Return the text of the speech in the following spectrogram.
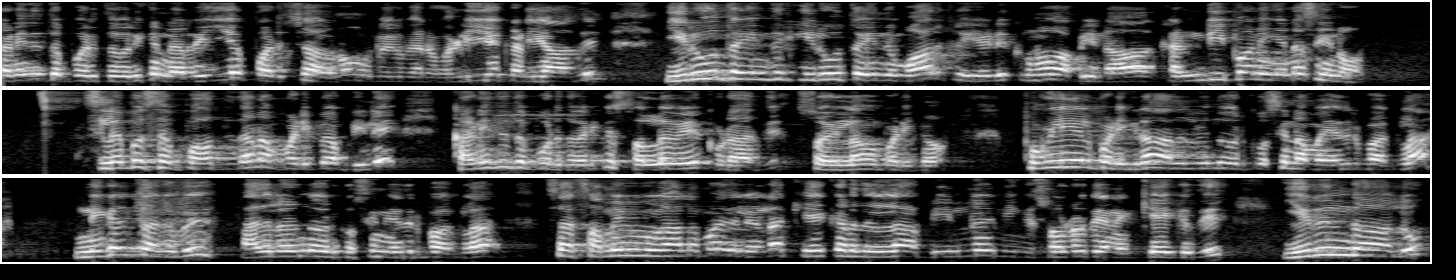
கணிதத்தை பொறுத்த வரைக்கும் நிறைய படிச்சாகணும். உங்களுக்கு வேற வழியே கிடையாது. இருபத்தைந்துக்கு இருபத்தைந்து மார்க் எடுக்கணும் அப்படின்னா கண்டிப்பா நீங்க என்ன செய்யணும்? சிலபஸை பார்த்து தான் நான் படிப்பேன் அப்படின்னு கணிதத்தை பொறுத்த வரைக்கும் சொல்லவே கூடாது. ஸோ இல்லாமல் படிக்கணும். புள்ளியல் படிக்கிறோம். அதுல இருந்து ஒரு கொஸ்டின் நம்ம எதிர்பார்க்கலாம். நிகழ்த்தகவு அதுல இருந்து ஒரு கொஸ்டின் எதிர்பார்க்கலாம். சார் சமீப காலமா இதுல எல்லாம் கேட்கறது இல்லை அப்படின்னு நீங்க சொல்றது எனக்கு கேக்குது. இருந்தாலும்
